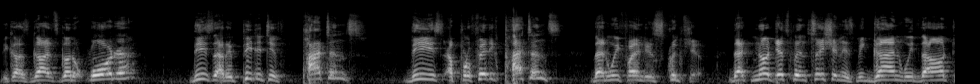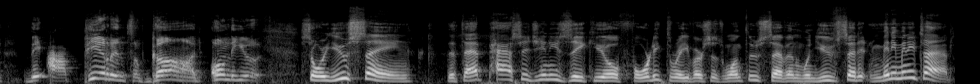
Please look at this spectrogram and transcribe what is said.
because God's got to order. These are repetitive patterns. These are prophetic patterns that we find in Scripture. That no dispensation is begun without the appearance of God on the earth. So are you saying that that passage in Ezekiel 43 verses 1 through 7 when you've said it many many times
